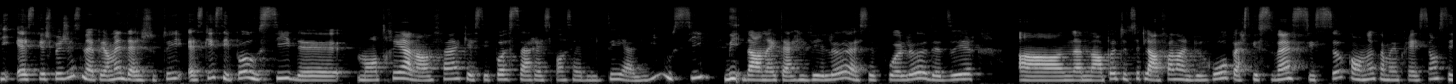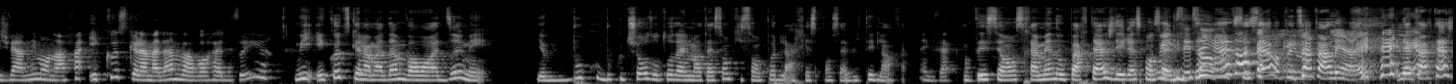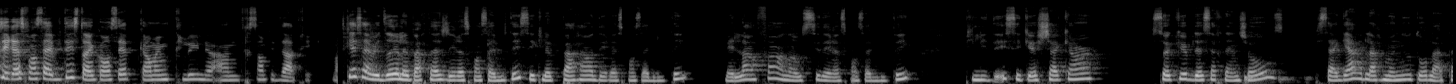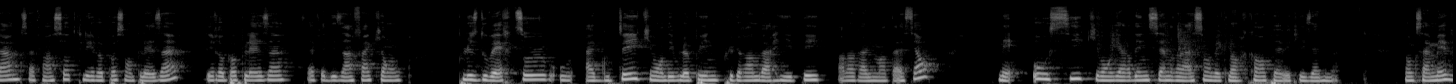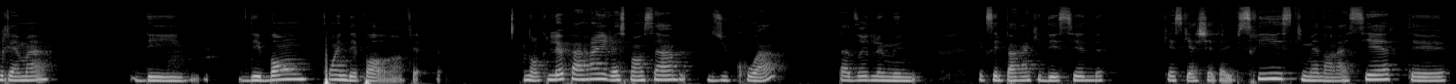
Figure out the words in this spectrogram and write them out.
Puis est-ce que je peux juste me permettre d'ajouter, est-ce que c'est pas aussi de montrer à l'enfant que c'est pas sa responsabilité à lui aussi oui. d'en être arrivé là, à ce poids-là, de dire en n'amenant pas tout de suite l'enfant dans le bureau, parce que souvent, c'est ça qu'on a comme impression, si je vais amener mon enfant, écoute ce que la madame va avoir à dire. Oui, écoute ce que la madame va avoir à dire, mais il y a beaucoup, beaucoup de choses autour de l'alimentation qui sont pas de la responsabilité de l'enfant. Exact. si on se ramène au partage des responsabilités, c'est ça, on peut hein, parler. le partage des responsabilités, c'est un concept quand même clé là, en nutrition pédiatrique. Ce que ça veut dire, le partage des responsabilités, c'est que le parent a des responsabilités, mais l'enfant en a aussi des responsabilités. Puis l'idée, c'est que chacun s'occupe de certaines choses, puis ça garde l'harmonie autour de la table, ça fait en sorte que les repas sont plaisants. Des repas plaisants, ça fait des enfants qui ont plus d'ouverture à goûter, qui vont développer une plus grande variété dans leur alimentation, mais aussi qui vont garder une saine relation avec leur corps et avec les aliments. Donc, ça met vraiment des, bons points de départ, en fait. Donc, le parent est responsable du quoi, c'est-à-dire le menu. c'est le parent qui décide qu'est-ce qu'il achète à l'épicerie, ce qu'il met dans l'assiette. Euh,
